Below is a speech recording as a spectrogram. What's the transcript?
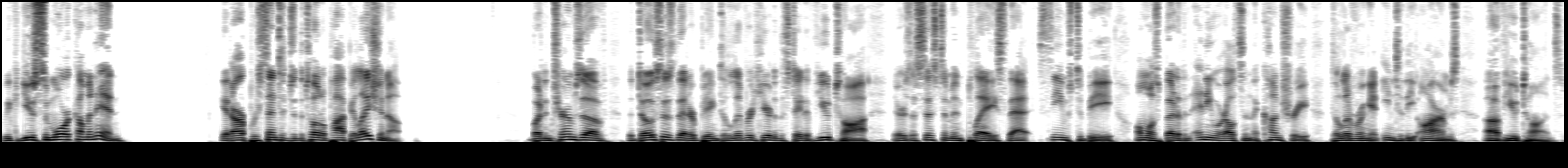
We could use some more coming in, get our percentage of the total population up. But in terms of the doses that are being delivered here to the state of Utah, there's a system in place that seems to be almost better than anywhere else in the country, delivering it into the arms of Utahns.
